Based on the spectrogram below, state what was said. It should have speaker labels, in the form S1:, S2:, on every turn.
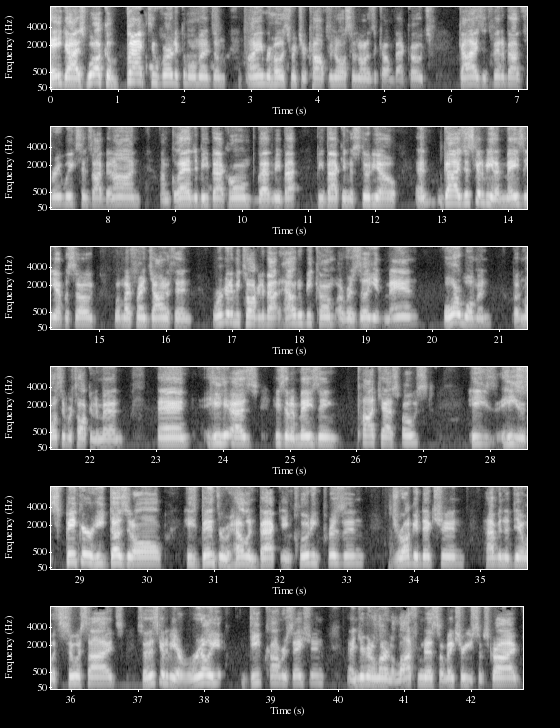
S1: Hey guys, welcome back to Vertical Momentum. I am your host, Richard Kaufman, also known as the Comeback Coach. Guys, it's been about three weeks since I've been on. I'm glad to be back home, glad to be back, be back in the studio. And guys, it's going to be an amazing episode with my friend Jonathan. We're going to be talking about how to become a resilient man or woman, but mostly we're talking to men. And he has he's an amazing podcast host He's he's a speaker. He does it all. He's been through hell and back, including prison, drug addiction, having to deal with suicides. So this is going to be a really deep conversation, and you're going to learn a lot from this. So make sure you subscribe,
